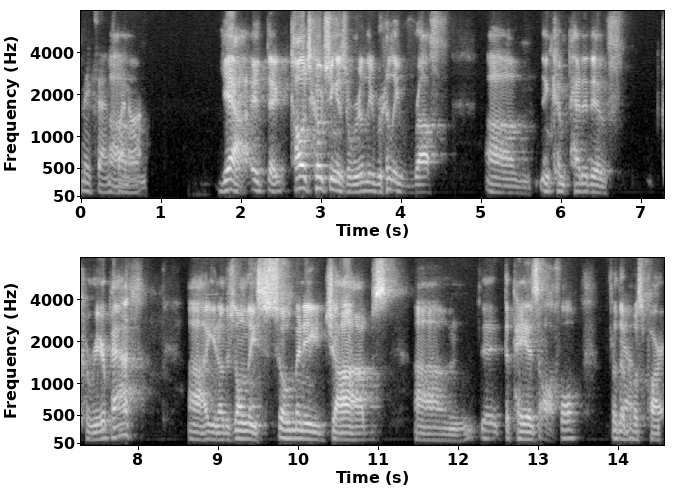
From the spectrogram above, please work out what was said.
Makes sense. Why not? Um, yeah, it, the college coaching is a really, really rough um, and competitive career path. Uh, you know, there's only so many jobs. Um, the, the, pay is awful for the yeah. most part.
